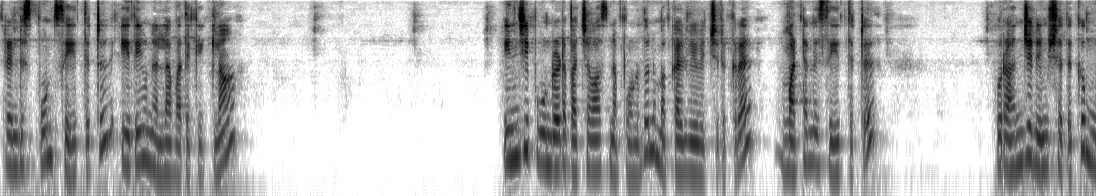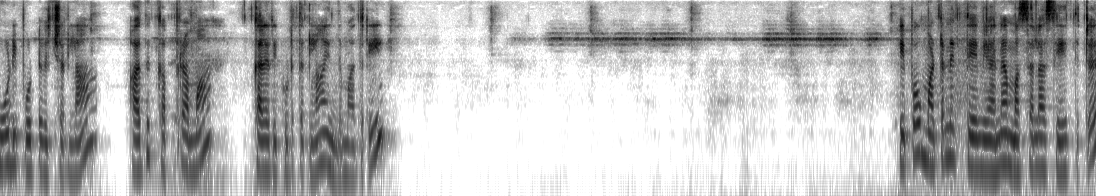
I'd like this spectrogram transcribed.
ரெண்டு ஸ்பூன் சேர்த்துட்டு இதையும் நல்லா வதக்கிக்கலாம். இஞ்சி பூண்டோட பச்சை வாசனை போனதும் நம்ம கழுவி வச்சுருக்கிற மட்டனை சேர்த்துட்டு ஒரு அஞ்சு நிமிஷத்துக்கு மூடி போட்டு வச்சிடலாம். அதுக்கப்புறமா கலரி கொடுத்துக்கலாம் இந்த மாதிரி. இப்போ மட்டனுக்கு தேவையான மசாலா சேர்த்துட்டு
